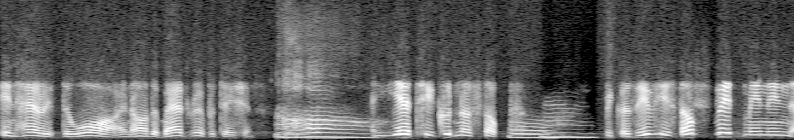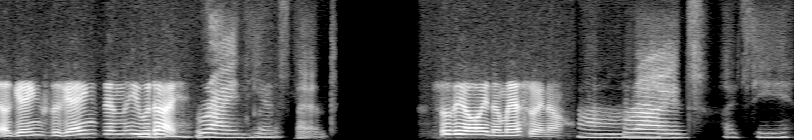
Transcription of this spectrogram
inherit the war and all the bad reputation. Oh. And yet he could not stop. Oh. Mm. Because if he stopped it, meaning against the gang, then he would die. Right. Yes. Understand. So they're all in a mess right now. Ah. Right. I see.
